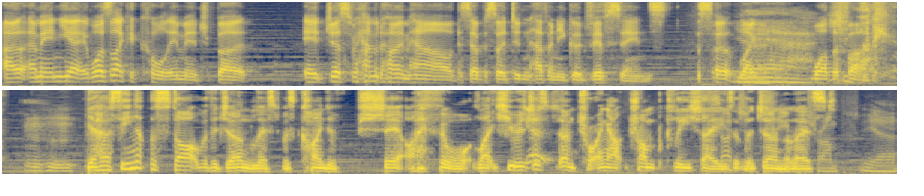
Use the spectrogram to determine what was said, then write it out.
I, I mean, yeah, it was like a cool image, but it just hammered home how this episode didn't have any good Viv scenes. So, like, Yeah, what the she- fuck? hmm Yeah, her scene at the start with the journalist was kind of shit. I thought, like, she was Yeah. just um, trotting out Trump cliches Such at the a journalist. Trump, Yeah.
